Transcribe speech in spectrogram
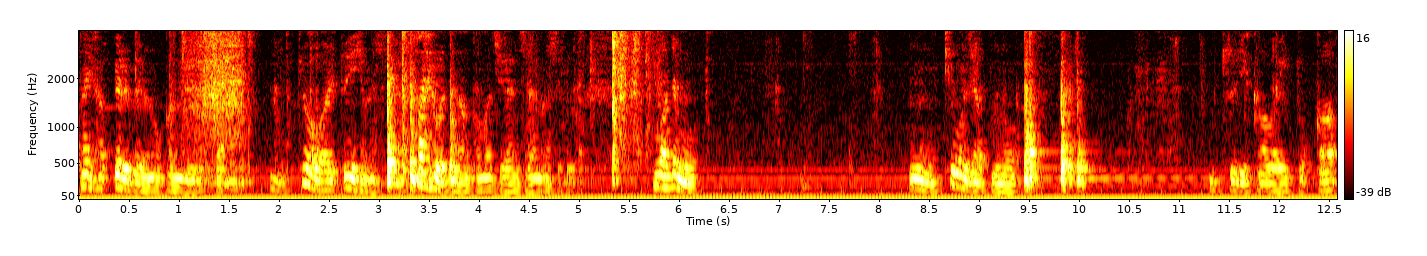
はい、8ペルベルのおかでした。今日は割といい日の日。最後でなんか間違えちゃいましたけど。まあでも、うん、今日じゃこの、移り変わりとか、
